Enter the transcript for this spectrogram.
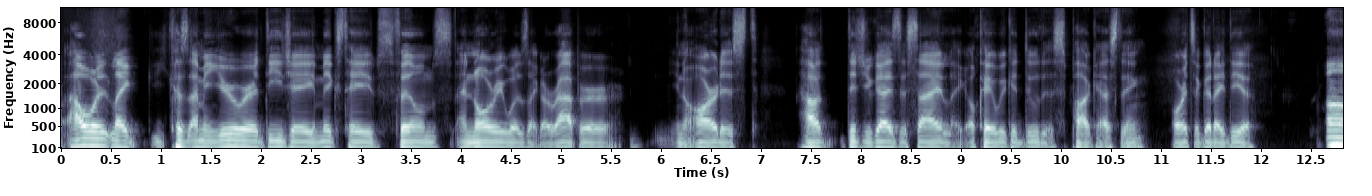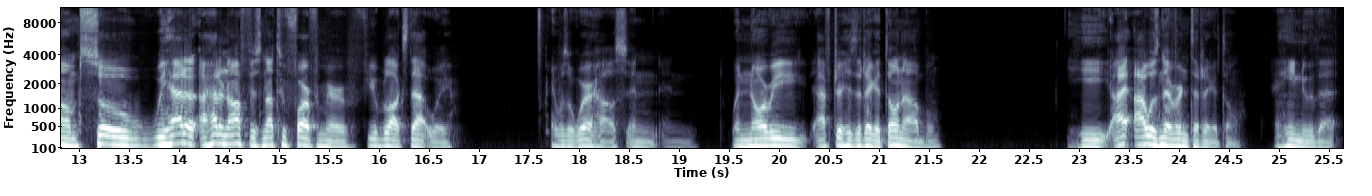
How how would like because I mean you were a DJ, mixtapes, films, and Nori was like a rapper, you know, artist. How did you guys decide like okay we could do this podcast thing or it's a good idea? Um, so we had a I had an office not too far from here, a few blocks that way. It was a warehouse, and and when Nori after his reggaeton album, he I I was never into reggaeton, and he knew that.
